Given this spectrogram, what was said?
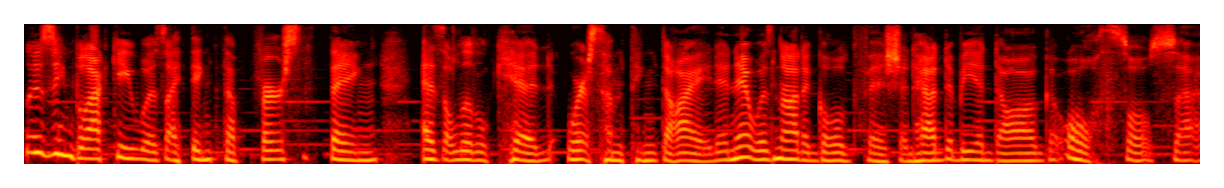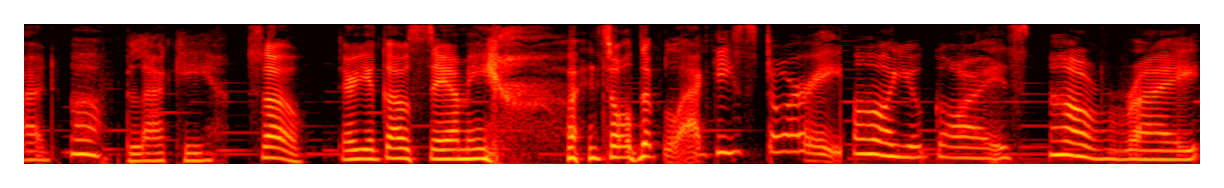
losing Blackie was, I think, the first thing as a little kid where something died, and it was not a goldfish. It had to be a dog. Oh, so sad. Oh, Blackie. So, there you go, Sammy. I told the Blackie story. Oh, you guys. All right.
